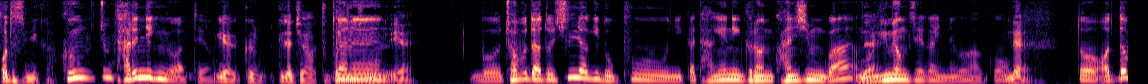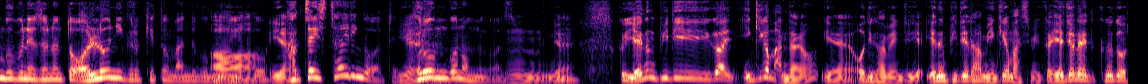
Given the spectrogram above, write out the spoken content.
어떻습니까? 그건 좀 다른 얘기인 것 같아요. 예, 그럼 그냥 제가 툭 던진 질문. 예, 뭐 저보다도 실력이 높으니까 당연히 그런 관심과 뭐 네. 유명세가 있는 것 같고 네, 또 어떤 부분에서는 또 언론이 그렇게 또 만든 부분도 아, 있고 예. 각자의 스타일인 것 같아요. 예. 그런 건 없는 것 같습니다. 음, 예. 네. 그 예능 PD가 인기가 많나요? 예, 어디 가면 이제 예능 PD를 하면 인기가 많습니까? 예전에 그래도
